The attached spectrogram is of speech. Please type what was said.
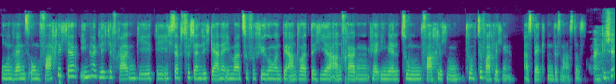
Und wenn es um fachliche, inhaltliche Fragen geht, die ich selbstverständlich gerne immer zur Verfügung und beantworte hier Anfragen per E-Mail zum fachlichen, zu, zu fachlichen Aspekten des Masters. Dankeschön.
